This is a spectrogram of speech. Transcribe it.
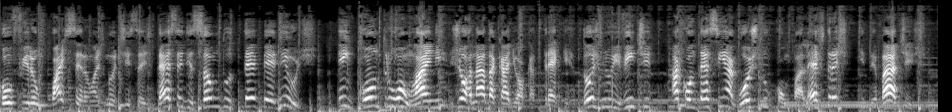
Confiram quais serão as notícias dessa edição do TB News. Encontro online Jornada Carioca Trekker 2020 acontece em agosto com palestras e debates.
